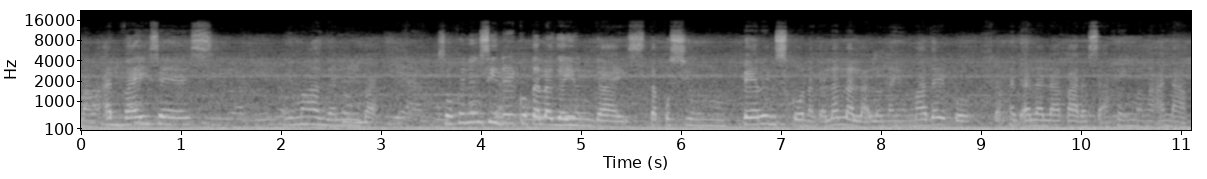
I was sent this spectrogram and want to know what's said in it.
mga advices, yung mga ganun ba. So, consider ko talaga yun guys. Tapos yung parents ko nag-alala, lalo na yung mother ko, nag-alala para sa aking mga anak.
